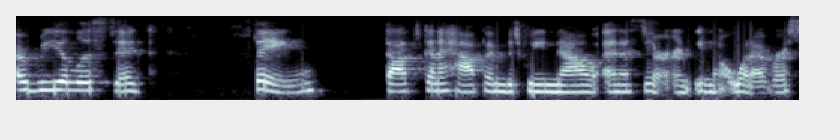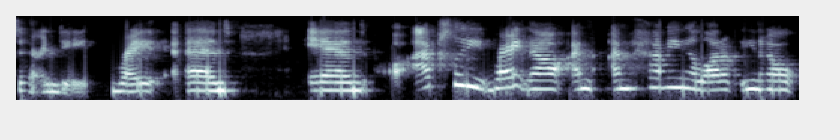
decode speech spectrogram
a realistic thing that's going to happen between now and a certain, you know, whatever, a certain date, right? And and actually, right now, I'm I'm having a lot of, you know,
